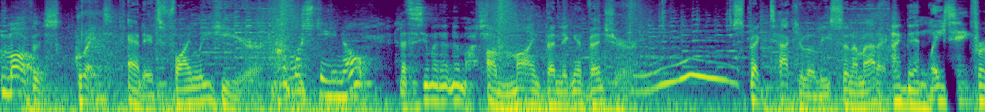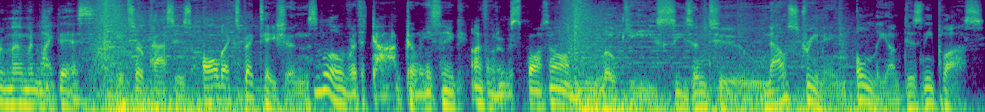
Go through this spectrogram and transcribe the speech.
marvelous. Great. And it's finally here. How much do you know? Let's assume I don't know much. A mind bending adventure spectacularly cinematic. I've been waiting for a moment like this. It surpasses all expectations. A little over the top, don't you think? I thought it was spot on. Loki season two, now streaming only on Disney Plus.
